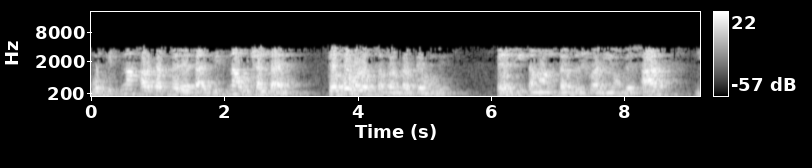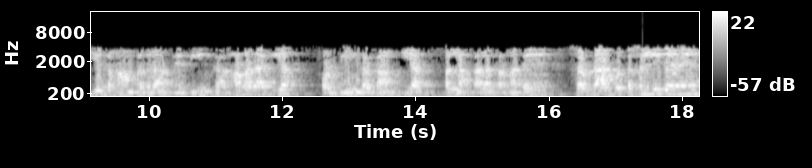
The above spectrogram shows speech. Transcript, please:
وہ کتنا حرکت میں رہتا ہے، کتنا اچھلتا ہے کیسے وہ لوگ سفر کرتے ہوں گے۔ ایسی تمام تر دشواریوں کے ساتھ یہ تمام حضرات نے دین کا حق ادا کیا اور دین کا کام کیا۔ اللہ تعالیٰ فرماتے ہیں سرکار کو تسلی دے رہے ہیں،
